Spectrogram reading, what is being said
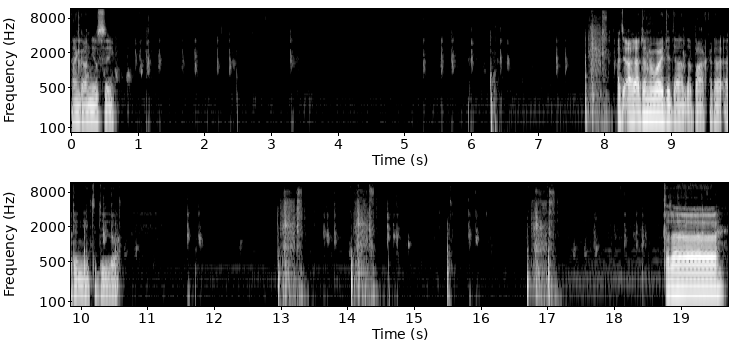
Hang on, you'll see. I, I, I don't know why I did that at the back. I, I didn't need to do that. Ta-da!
